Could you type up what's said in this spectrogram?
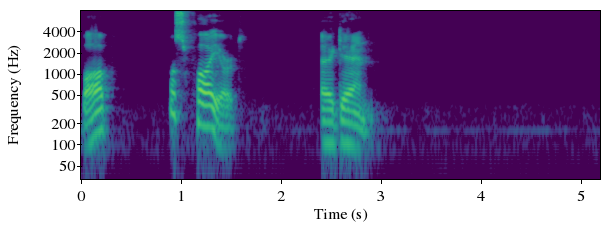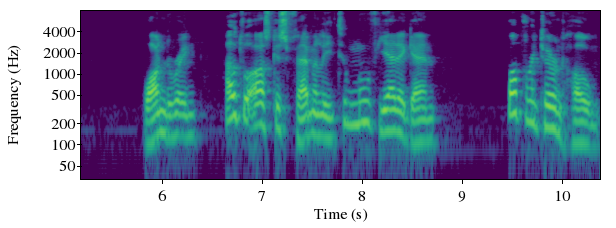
Bob was fired. Again. Wondering how to ask his family to move yet again, Bob returned home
